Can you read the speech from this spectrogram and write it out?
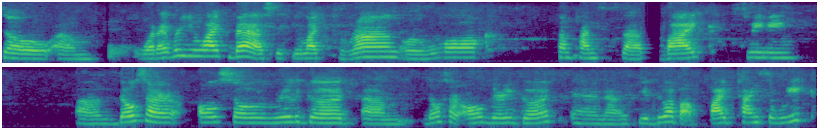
So um, whatever you like best, if you like to run or walk, sometimes uh, bike, swimming. Um, those are also really good. Um, those are all very good. And uh, if you do about five times a week,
